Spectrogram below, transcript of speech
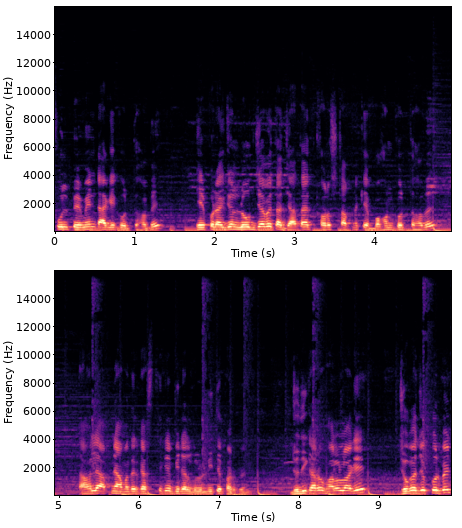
ফুল পেমেন্ট আগে করতে হবে। এরপর একজন লোক যাবে, তার যাতায়াত খরচটা আপনাকে বহন করতে হবে। তাহলে আপনি আমাদের কাছ থেকে বিড়ালগুলো নিতে পারবেন। যদি কারও ভালো লাগে, যোগাযোগ করবেন,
